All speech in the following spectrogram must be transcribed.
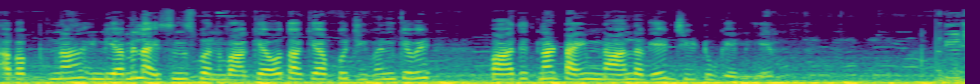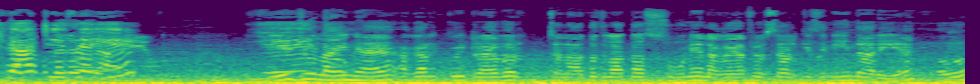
आप अपना इंडिया में लाइसेंस बनवा के आओ ताकि आपको जीवन के बाद इतना टाइम ना लगे जी टू के लिए। क्या चीज़ है ये? ये जो लाइन है अगर कोई ड्राइवर चलाता चलाता सोने लगा या फिर उसे हल्की सी नींद आ रही है और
